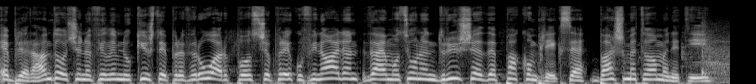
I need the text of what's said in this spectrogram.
E Blerando që në fillim nuk ishte i preferuar, pos që preku finalen dha emocione ndryshe dhe pa komplekse, bashkë me të ëmën e tij.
